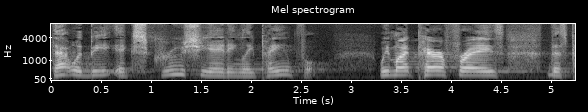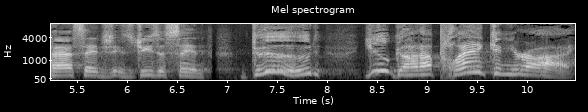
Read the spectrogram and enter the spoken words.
that would be excruciatingly painful. We might paraphrase this passage is Jesus saying, Dude, you got a plank in your eye.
